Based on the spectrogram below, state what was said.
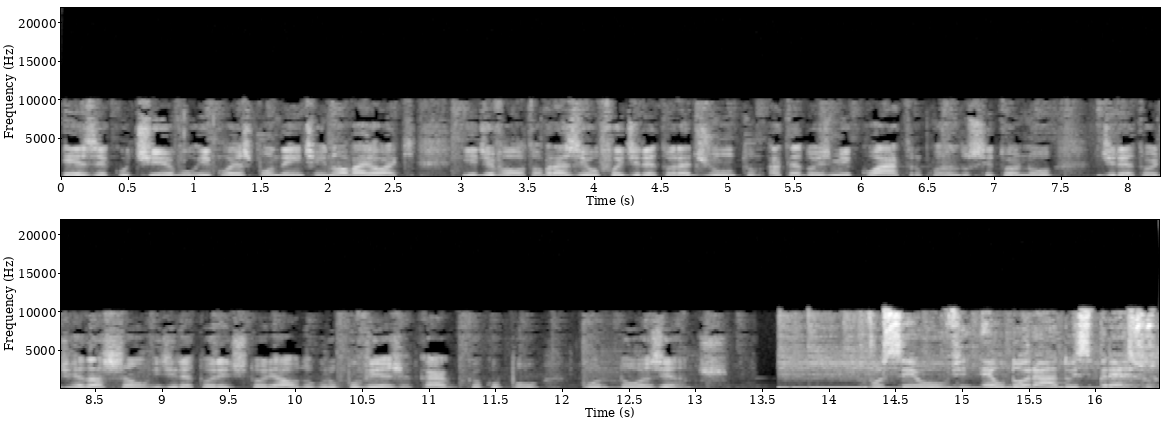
executivo e correspondente em Nova York e de volta ao Brasil foi diretor adjunto até 2004, quando se tornou diretor de redação e diretor editorial do Grupo Veja, cargo que ocupou por 12 anos. Você ouve Eldorado Expresso.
